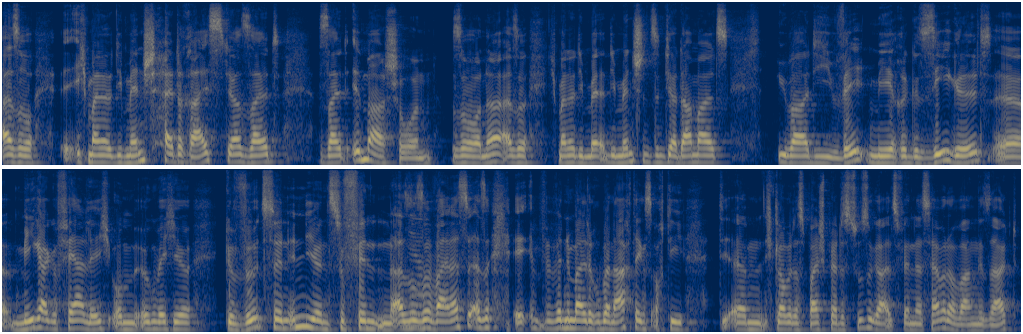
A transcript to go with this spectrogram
Also, ich meine, die Menschheit reist ja seit, seit immer schon. So, ne? Also, ich meine, die, die Menschen sind ja damals über die Weltmeere gesegelt, äh, mega gefährlich, um irgendwelche Gewürze in Indien zu finden. Also ja. so, weißt du, also äh, wenn du mal darüber nachdenkst, auch die, die ähm, ich glaube, das Beispiel hattest du sogar, als wir in der Salvador waren, gesagt,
